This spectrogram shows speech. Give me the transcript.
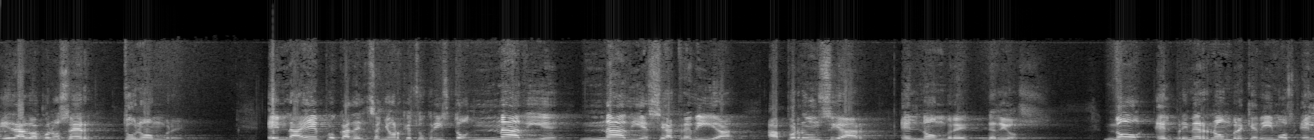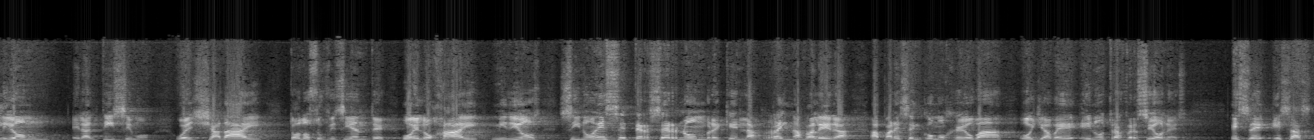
he dado a conocer tu nombre. En la época del Señor Jesucristo nadie, nadie se atrevía a pronunciar el nombre de Dios. No el primer nombre que vimos, el León, el Altísimo, o el Shaddai, todo suficiente, o el Ojai, mi Dios, sino ese tercer nombre que en las Reinas Valera aparecen como Jehová o Yahvé en otras versiones. Ese, esas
